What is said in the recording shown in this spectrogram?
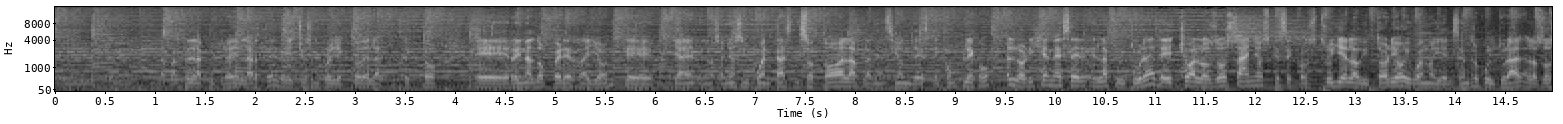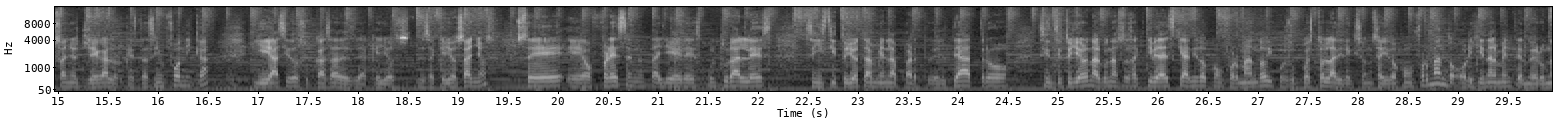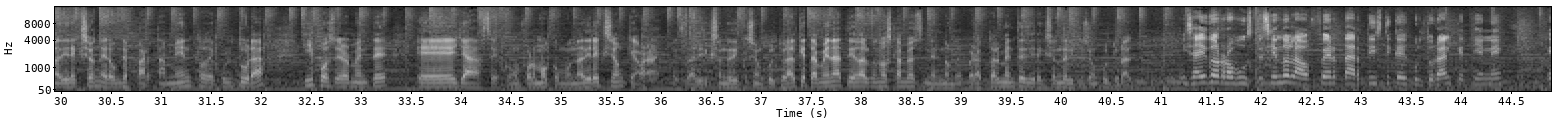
parte de la cultura y el arte, de hecho es un proyecto del arquitecto eh, Reinaldo Pérez Rayón, que ya en los años 50 hizo toda la planeación de este complejo. El origen es, el- es la cultura, de hecho a los dos años que se construye el auditorio y bueno, y el centro cultural, a los dos años llega la Orquesta Sinfónica y ha sido su casa desde aquellos, desde aquellos años. Se eh, ofrecen talleres culturales, se instituyó también la parte del teatro, se instituyeron algunas otras actividades que han ido conformando y por supuesto la dirección se ha ido conformando. Originalmente no era una dirección, era un departamento de cultura y posteriormente eh, ya se conformó como una dirección que ahora pues la dirección de difusión cultural que también ha tenido algunos cambios en el nombre, pero actualmente es dirección de difusión cultural. Y se ha ido robusteciendo la oferta artística y cultural que tiene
